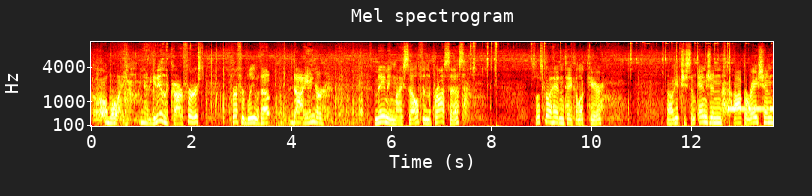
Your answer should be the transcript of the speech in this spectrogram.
Oh boy, I gotta get in the car first, preferably without dying or maiming myself in the process. So let's go ahead and take a look here. I'll get you some engine operation,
